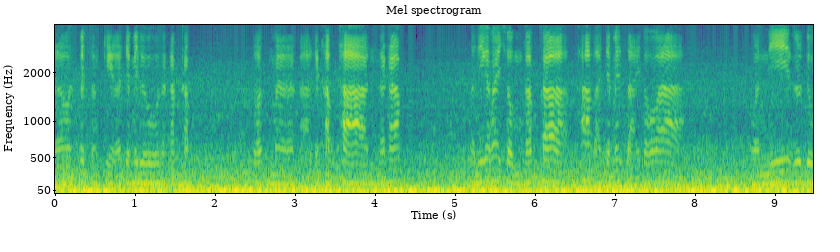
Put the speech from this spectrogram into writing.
เราไม่สังเกตเราจะไม่รู้นะครับขับรถมาอาจจะขับผ่านนะครับ วันนี้ก็ให้ชมครับก็ภาพอาจจะไม่ใสเพราะว่า วันนี้ฤดู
